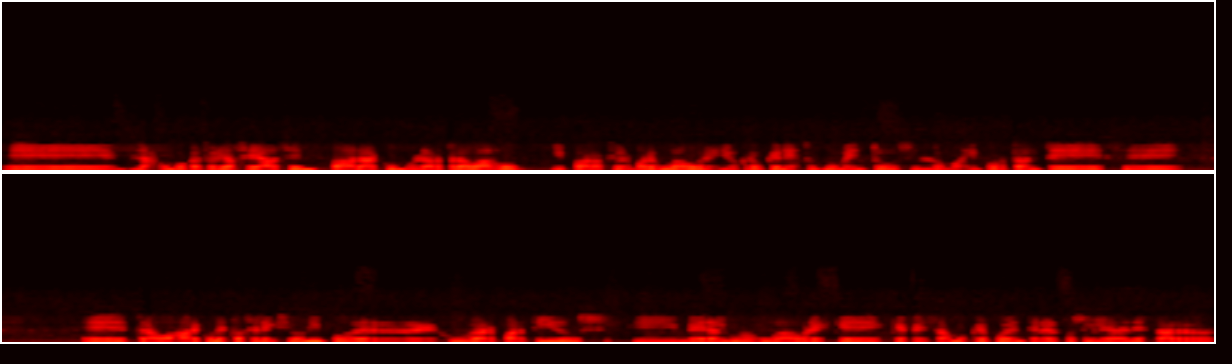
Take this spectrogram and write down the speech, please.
eh, las convocatorias se hacen para acumular trabajo y para observar jugadores. Yo creo que en estos momentos lo más importante es eh, eh, trabajar con esta selección y poder eh, jugar partidos y ver algunos jugadores que, que pensamos que pueden tener posibilidades de estar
